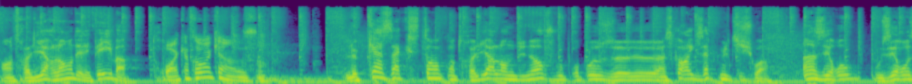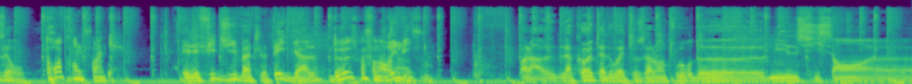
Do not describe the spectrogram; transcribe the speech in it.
entre l'Irlande et les Pays-Bas. 3,95. Le Kazakhstan contre l'Irlande du Nord, je vous propose euh, un score exact multi-choix. 1-0 ou 0-0. 3,35. Et les Fidji battent le Pays de Galles. En rugby. 2,75. Voilà, la cote, elle doit être aux alentours de 1600, euh,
